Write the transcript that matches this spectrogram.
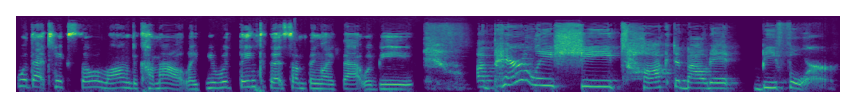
would that take so long to come out like you would think that something like that would be apparently she talked about it before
